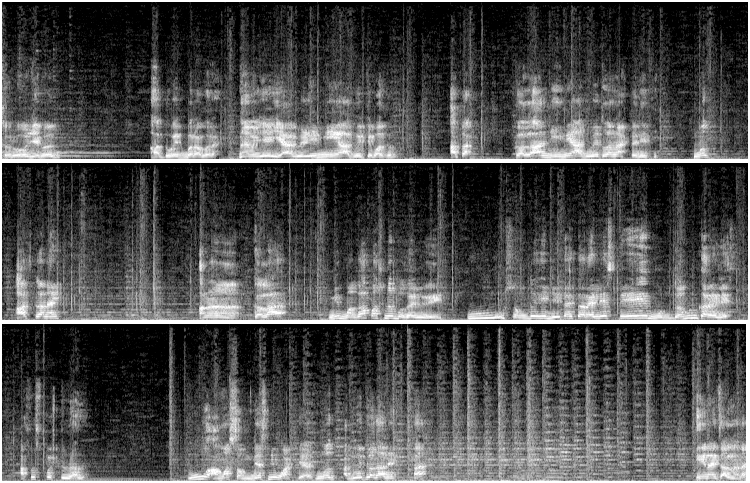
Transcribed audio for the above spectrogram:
सर्व जगत अद्वैत बरोबर आहे. नाही म्हणजे यावेळी मी अद्वैतच्या बाजून. आता कला नेहमी अद्वैतला नाट्य देते. मग आज का नाही? आणि कला मी मगापासून बघायलोय. तू समजा हे जे काय करायलेस ते मुद्दामून करायलेस. असं स्पष्ट झालं तू आम्हा समजाच नाही वाटतेस मग अद्वैतला का नाही? हा? हे नाही चालणार ना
